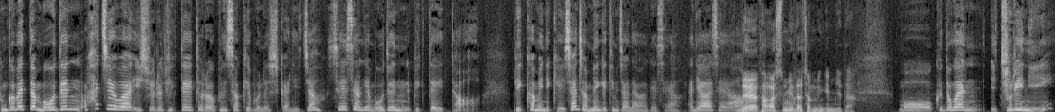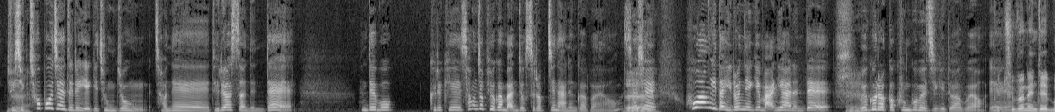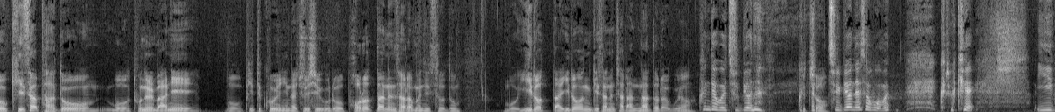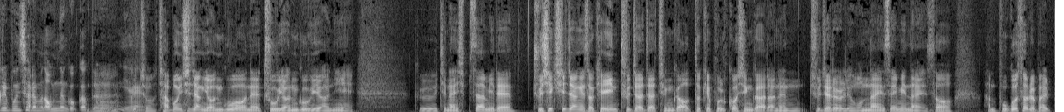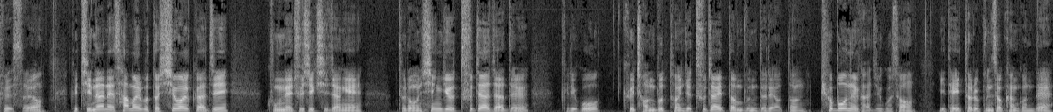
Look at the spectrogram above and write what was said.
궁금했던 모든 화제와 이슈를 빅데이터로 분석해 보는 시간이죠. 세상의 모든 빅데이터. 빅커뮤니케이션 전민기 팀장 나와 계세요. 안녕하세요. 네, 반갑습니다. 전민기입니다. 뭐 그동안 이 주린이 주식 네. 초보자들의 얘기 종종 전해 드렸었는데 근데 뭐 그렇게 성적표가 만족스럽진 않은가 봐요. 네. 사실 호황이다 이런 얘기 많이 하는데 네. 왜 그럴까 궁금해지기도 하고요. 그 예. 그 주변에 이제 뭐 기사 봐도 뭐 돈을 많이 뭐 비트코인이나 주식으로 벌었다는 사람은 있어도 뭐 잃었다 이런 기사는 잘 안 나더라고요. 근데 왜 주변은 그렇죠. 주변에서 보면 그렇게 이익을 본 사람은 없는 것 같고. 네, 예. 그렇죠. 자본시장 연구원의 두 연구위원이 그 지난 13일에 주식 시장에서 개인 투자자 증가 어떻게 볼 것인가라는 주제로 열린 온라인 세미나에서 한 보고서를 발표했어요. 그 지난해 3월부터 10월까지 국내 주식 시장에 들어온 신규 투자자들 그리고 그 전부터 이제 투자했던 분들의 어떤 표본을 가지고서 이 데이터를 분석한 건데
